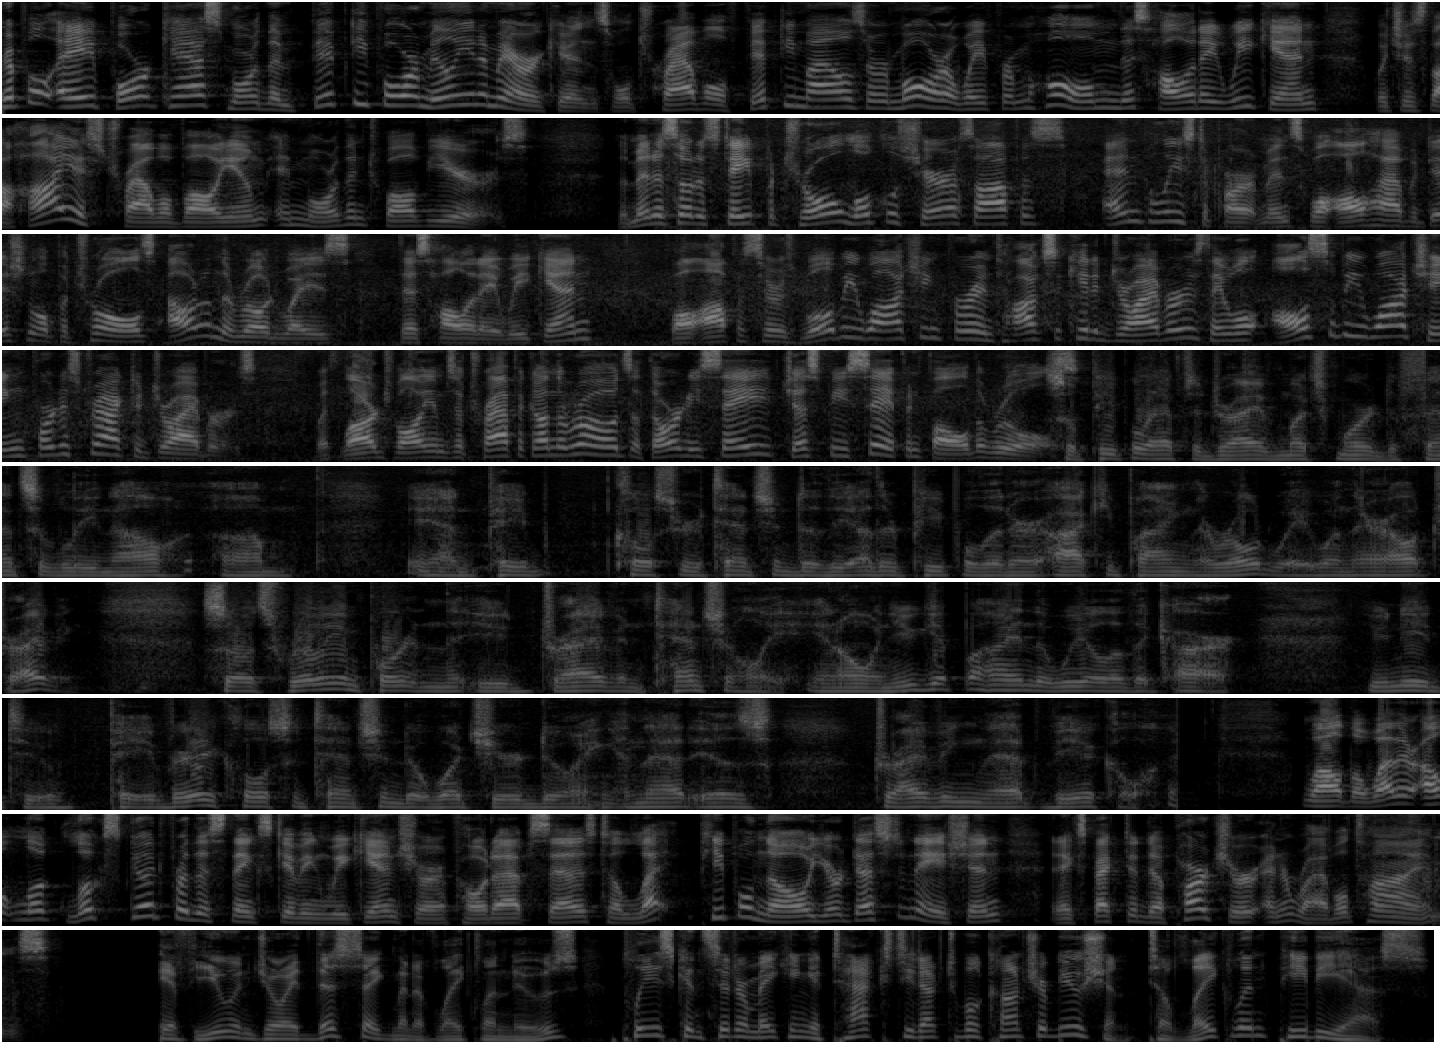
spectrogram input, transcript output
AAA forecasts more than 54 million Americans will travel 50 miles or more away from home this holiday weekend, which is the highest travel volume in more than 12 years. The Minnesota State Patrol, local sheriff's office, and police departments will all have additional patrols out on the roadways this holiday weekend. While officers will be watching for intoxicated drivers, they will also be watching for distracted drivers. With large volumes of traffic on the roads, authorities say just be safe and follow the rules. So people have to drive much more defensively now um, and pay closer attention to the other people that are occupying the roadway when they're out driving. So it's really important that you drive intentionally. You know, when you get behind the wheel of the car, you need to pay very close attention to what you're doing, and that is driving that vehicle. Well, the weather outlook looks good for this Thanksgiving weekend, Sheriff Hodapp says to let people know your destination and expected departure and arrival times. If you enjoyed this segment of Lakeland News, please consider making a tax-deductible contribution to Lakeland PBS.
